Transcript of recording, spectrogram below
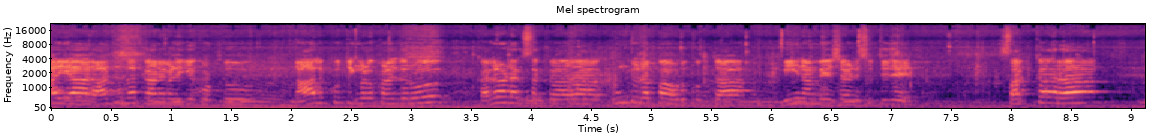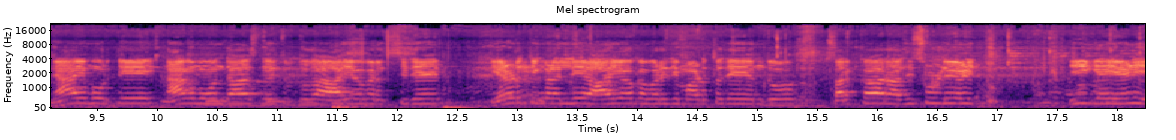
ಆಯಾ ರಾಜ್ಯ ಸರ್ಕಾರಗಳಿಗೆ ಕೊಟ್ಟು ನಾಲ್ಕು ತಿಂಗಳು ಕಳೆದರೂ ಕರ್ನಾಟಕ ಸರ್ಕಾರ ಕುಂಟು ಹುಡುಕುತ್ತಾ ಹುಡುಕುತ್ತಾ ಮೀನಮೇಷ ಎಣಿಸುತ್ತಿದೆ ಸರ್ಕಾರ ನ್ಯಾಯಮೂರ್ತಿ ನಾಗಮೋಹನ್ ದಾಸ್ ನೇತೃತ್ವದ ಆಯೋಗ ರಚಿಸಿದೆ. ಎರಡು ತಿಂಗಳಲ್ಲಿ ಆಯೋಗ ವರದಿ ಮಾಡುತ್ತದೆ ಎಂದು ಸರ್ಕಾರ ಅಧಿಸುಳ್ಳು ಹೇಳಿತ್ತು. ಹೀಗೆ ಹೇಳಿ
